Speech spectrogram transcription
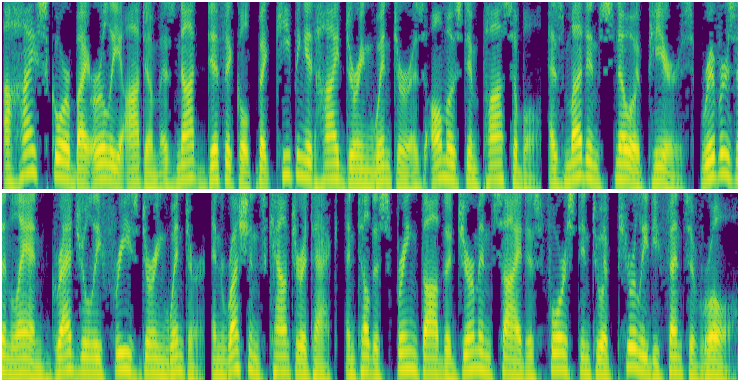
A high score by early autumn is not difficult but keeping it high during winter is almost impossible, as mud and snow appears, rivers and land gradually freeze during winter, and Russians counterattack, until the spring thaw the German side is forced into a purely defensive role.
